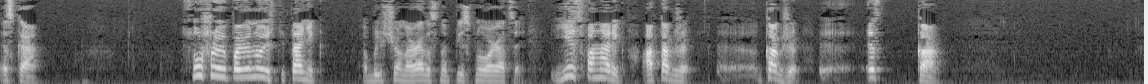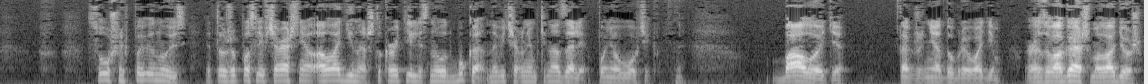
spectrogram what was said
СК. Слушаю и повинуюсь, Титаник облегченно радостно пискнула рация. Есть фонарик, а также, э, как же, э, СК. Слушай, повинуюсь. Это уже после вчерашнего Алладина, что крутили с ноутбука на вечернем кинозале, понял Вовчик. Балуйте, также не одобрил Вадим. Разлагаешь молодежь.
